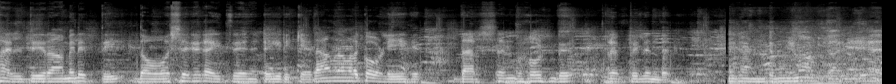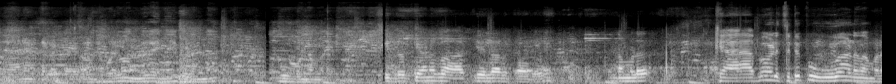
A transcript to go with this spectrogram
ഹൽദിറാമിലെത്തി. ദോശയൊക്കെ കഴിച്ച് കഴിഞ്ഞിട്ട് ഇരിക്കുക. ഇതാണ് നമ്മുടെ കൊളീഗ് ദർശൻ ബോണ്ട് ട്രിപ്പിലുണ്ട് രണ്ട് മൂന്ന് ആൾക്കാർ കൂടി വരാനുണ്ട് അതുപോലെ വന്നു കഴിഞ്ഞാൽ ഇവിടെ നിന്ന് പോകും നമ്മൾ ഇതൊക്കെയാണ് ബാക്കിയുള്ള ആൾക്കാർ നമ്മൾ ക്യാബ് വിളിച്ചിട്ട് പോവുകയാണ് നമ്മൾ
